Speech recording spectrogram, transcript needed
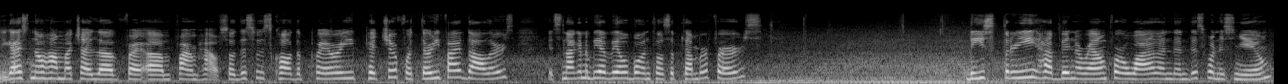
You guys know how much I love um, Farmhouse. So this was called the Prairie Pitcher for $35. It's not going to be available until September 1st. These three have been around for a while and then this one is new.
